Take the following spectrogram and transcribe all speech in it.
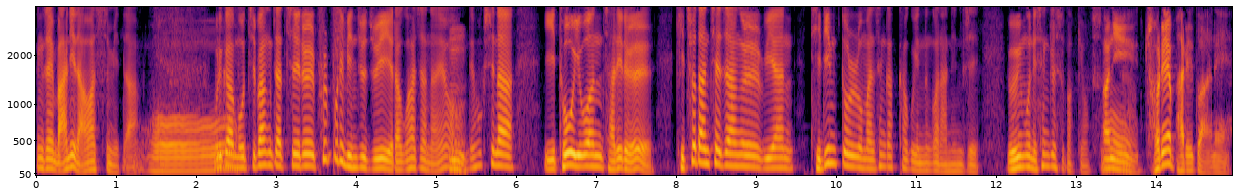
굉장히 많이 나왔습니다. 오. 우리가 뭐 지방자치를 풀뿌리 민주주의라고 하잖아요. 음. 근데 혹시나 이 도의원 자리를 기초단체장을 위한 디딤돌로만 생각하고 있는 건 아닌지 의문이 생길 수밖에 없습니다. 아니 절에 발의도 안 해.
